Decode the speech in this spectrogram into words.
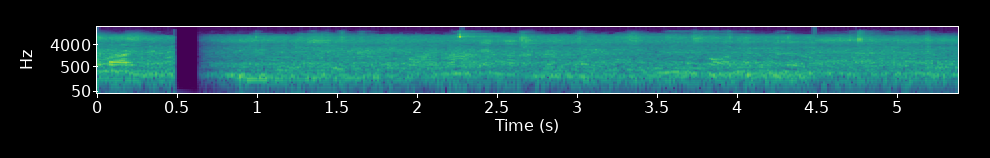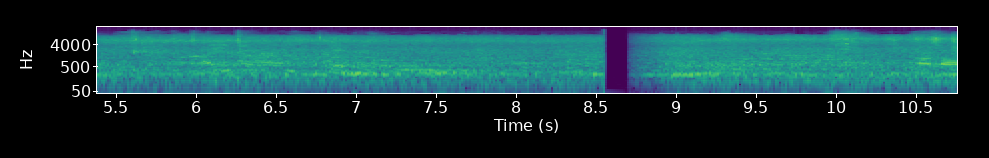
สบายรอรอ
